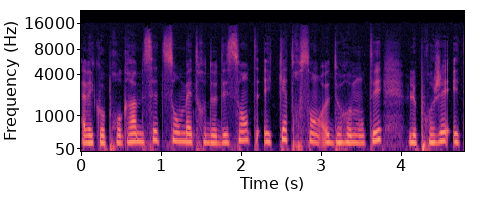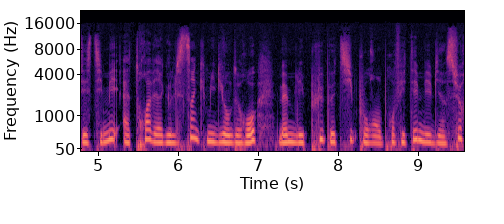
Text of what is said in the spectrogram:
Avec au programme 700 mètres de descente et 400 de remontée, le projet est estimé à 3,5 millions d'euros. Même les plus petits pourront en profiter, mais bien sûr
